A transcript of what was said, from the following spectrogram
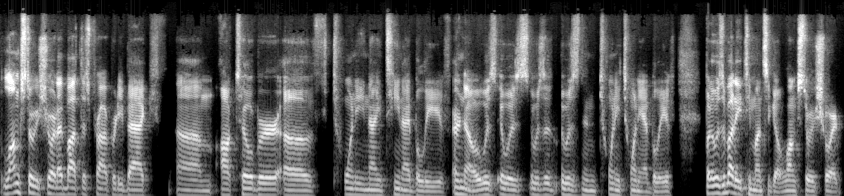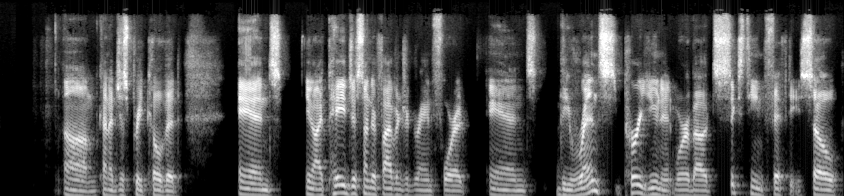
long story short, I bought this property back um, October of 2019, I believe, or no, it was it was it was it was in 2020, I believe, but it was about 18 months ago. Long story short, um, kind of just pre-COVID, and you know, I paid just under 500 grand for it, and the rents per unit were about 1650 so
